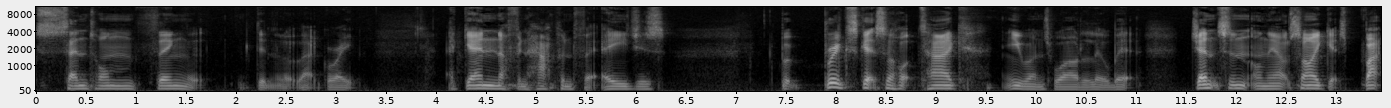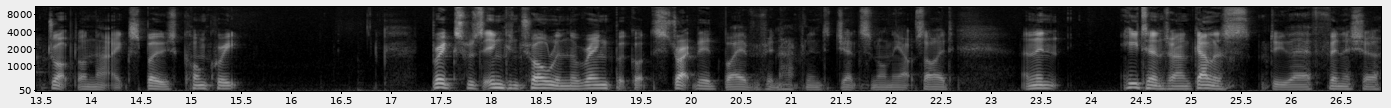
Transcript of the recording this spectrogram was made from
senton thing that didn't look that great. Again, nothing happened for ages. But Briggs gets a hot tag. He runs wild a little bit. Jensen on the outside gets backdropped on that exposed concrete. Briggs was in control in the ring but got distracted by everything happening to Jensen on the outside. And then he turns around, Gallus do their finisher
